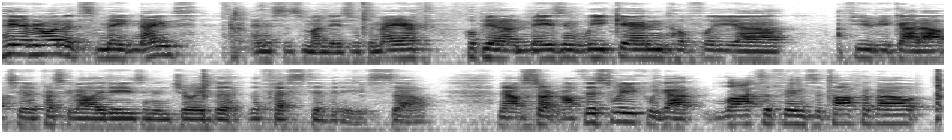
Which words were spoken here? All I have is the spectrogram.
Hey everyone, it's May 9th, and this is Mondays with the Mayor. Hope you had an amazing weekend. Hopefully, uh, a few of you got out to Prescott Valley Days and enjoyed the, the festivities. So, now starting off this week, we got lots of things to talk about.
